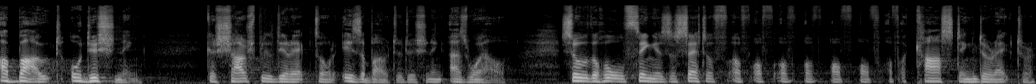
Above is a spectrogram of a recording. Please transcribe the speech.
about auditioning, because Schauspieldirektor is about auditioning as well. So the whole thing is a set of, of, of, of, of, of, of, of a casting director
